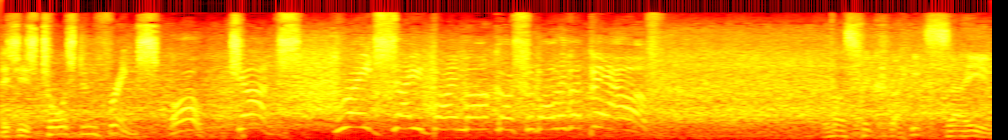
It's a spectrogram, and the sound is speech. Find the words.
This is Torsten Frings. Oh, chance! Great save by Marcos from Oliver Bierhoff. That's a great save.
